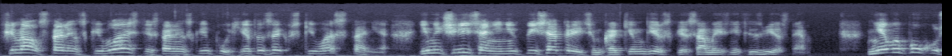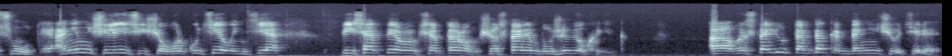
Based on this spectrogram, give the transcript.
финал сталинской власти, сталинской эпохи, это зэковские восстания. И начались они не в 53-м, как Кенгирское, самое из них известное, не в эпоху смуты. Они начались еще в Иркуте, в Инте, в 51-52-м. Еще Сталин был живеханик. а восстают тогда, когда нечего терять.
